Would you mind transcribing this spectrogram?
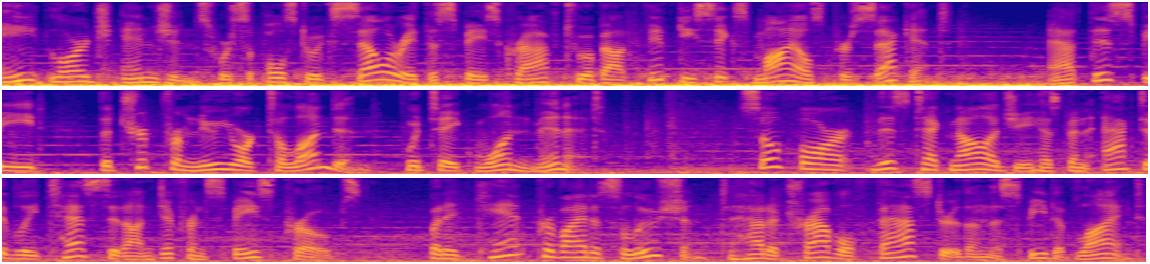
Eight large engines were supposed to accelerate the spacecraft to about 56 miles per second. At this speed, the trip from New York to London would take one minute. So far, this technology has been actively tested on different space probes, but it can't provide a solution to how to travel faster than the speed of light.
